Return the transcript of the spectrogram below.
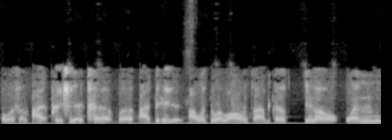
Well, listen, I appreciate that, but I did. I went through a long time because you know, when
